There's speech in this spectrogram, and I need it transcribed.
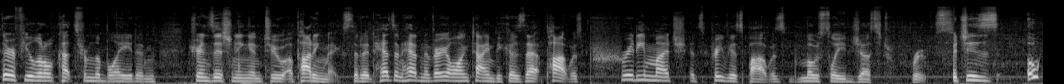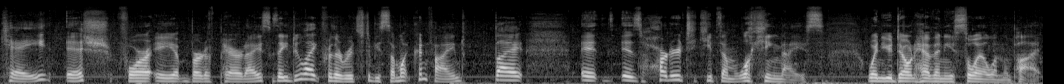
there are a few little cuts from the blade and transitioning into a potting mix that it hasn't had in a very long time because that pot was pretty much, its previous pot was mostly just roots, which is okay-ish for a bird of paradise. They do like for their roots to be somewhat confined, but it is harder to keep them looking nice when you don't have any soil in the pot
